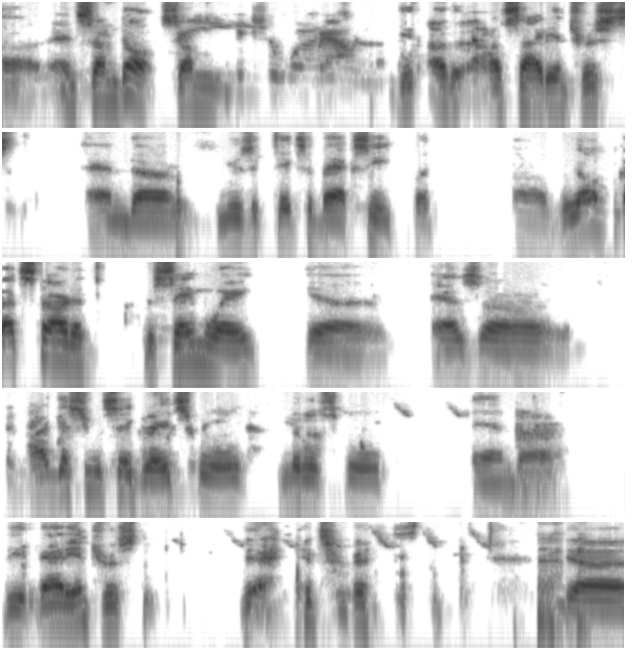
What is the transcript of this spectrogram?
Uh, and some don't. Some get other outside interests, and uh, music takes a back seat. But uh, we all got started the same way uh, as uh, I guess you would say grade school, middle school, and uh, the, that interest, yeah, interest uh,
